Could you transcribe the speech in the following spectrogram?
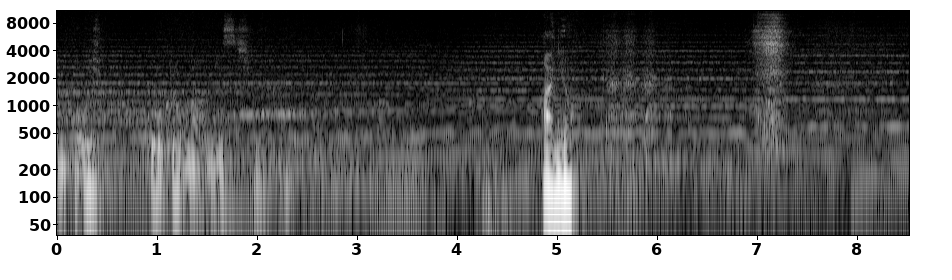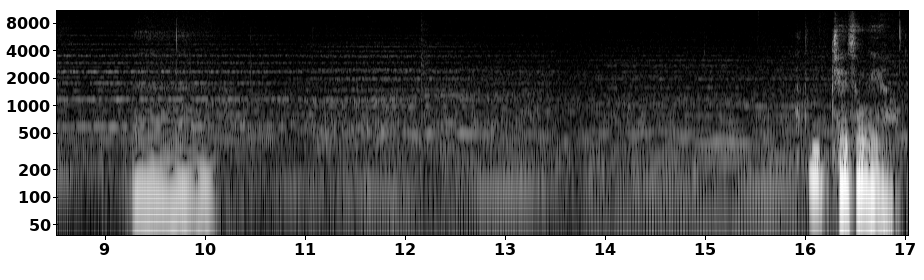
또 보고 싶고 그런 마음이 있으십니까? 아니요. 하여튼 죄송해요.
